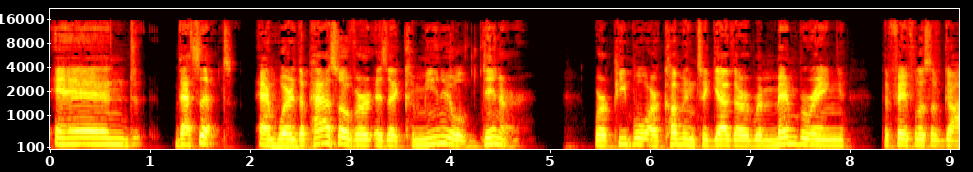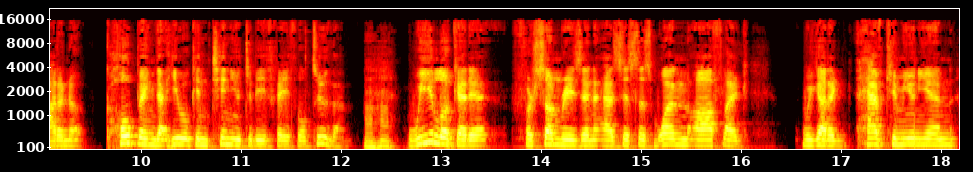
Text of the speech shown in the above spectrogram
and that's it. And where the Passover is a communal dinner where people are coming together, remembering the faithfulness of God and hoping that He will continue to be faithful to them. Mm-hmm. We look at it for some reason as just this one off, like, we got to have communion,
